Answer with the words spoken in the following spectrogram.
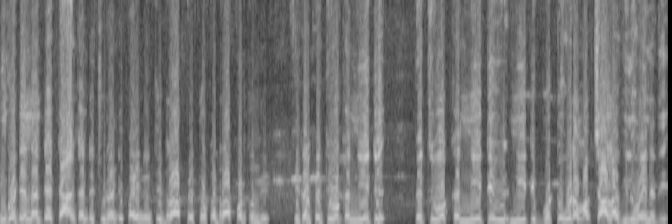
ఇంకోటి ఏంటంటే ట్యాంక్ అంటే చూడండి పైనుంచి డ్రాప్ ప్రతి ఒక్క డ్రాప్ పడుతుంది. ఇక్కడ ప్రతి ఒక్క నీటి ప్రతి ఒక్క నీటి నీటి బొట్టు కూడా మాకు చాలా విలువైనది.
